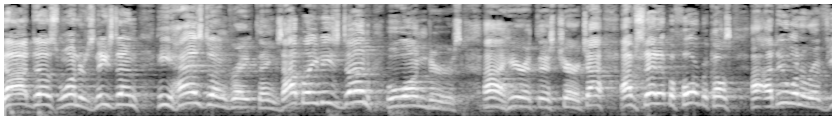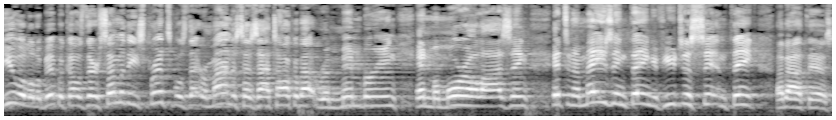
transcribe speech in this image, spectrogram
God does wonders, and He's done, He has done great things. I believe He's done wonders uh, here at this church. I, have said it before because I, I, do want to review a little bit because there's some of these principles that remind us as I talk about remembering and memorializing. It's an amazing thing if you just sit and think about this.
